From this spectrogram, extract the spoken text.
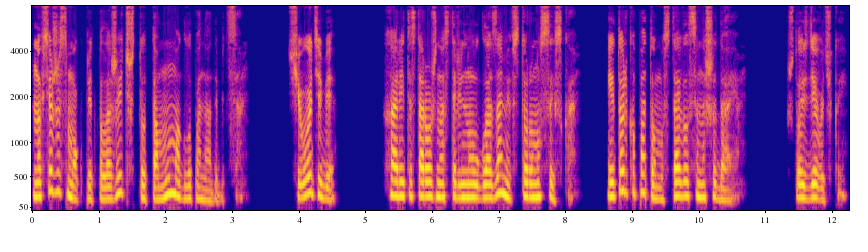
но все же смог предположить, что тому могло понадобиться. «Чего тебе?» Харит осторожно стрельнул глазами в сторону сыска и только потом уставился на Шедая. «Что с девочкой?»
